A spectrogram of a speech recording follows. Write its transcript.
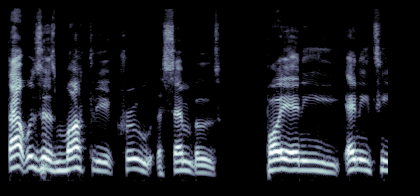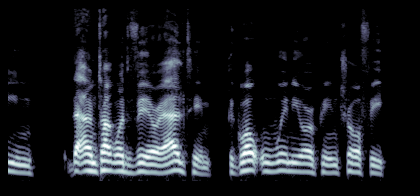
That was as motley a crew assembled by any any team that I'm talking about the Villarreal team to go out and win the European trophy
